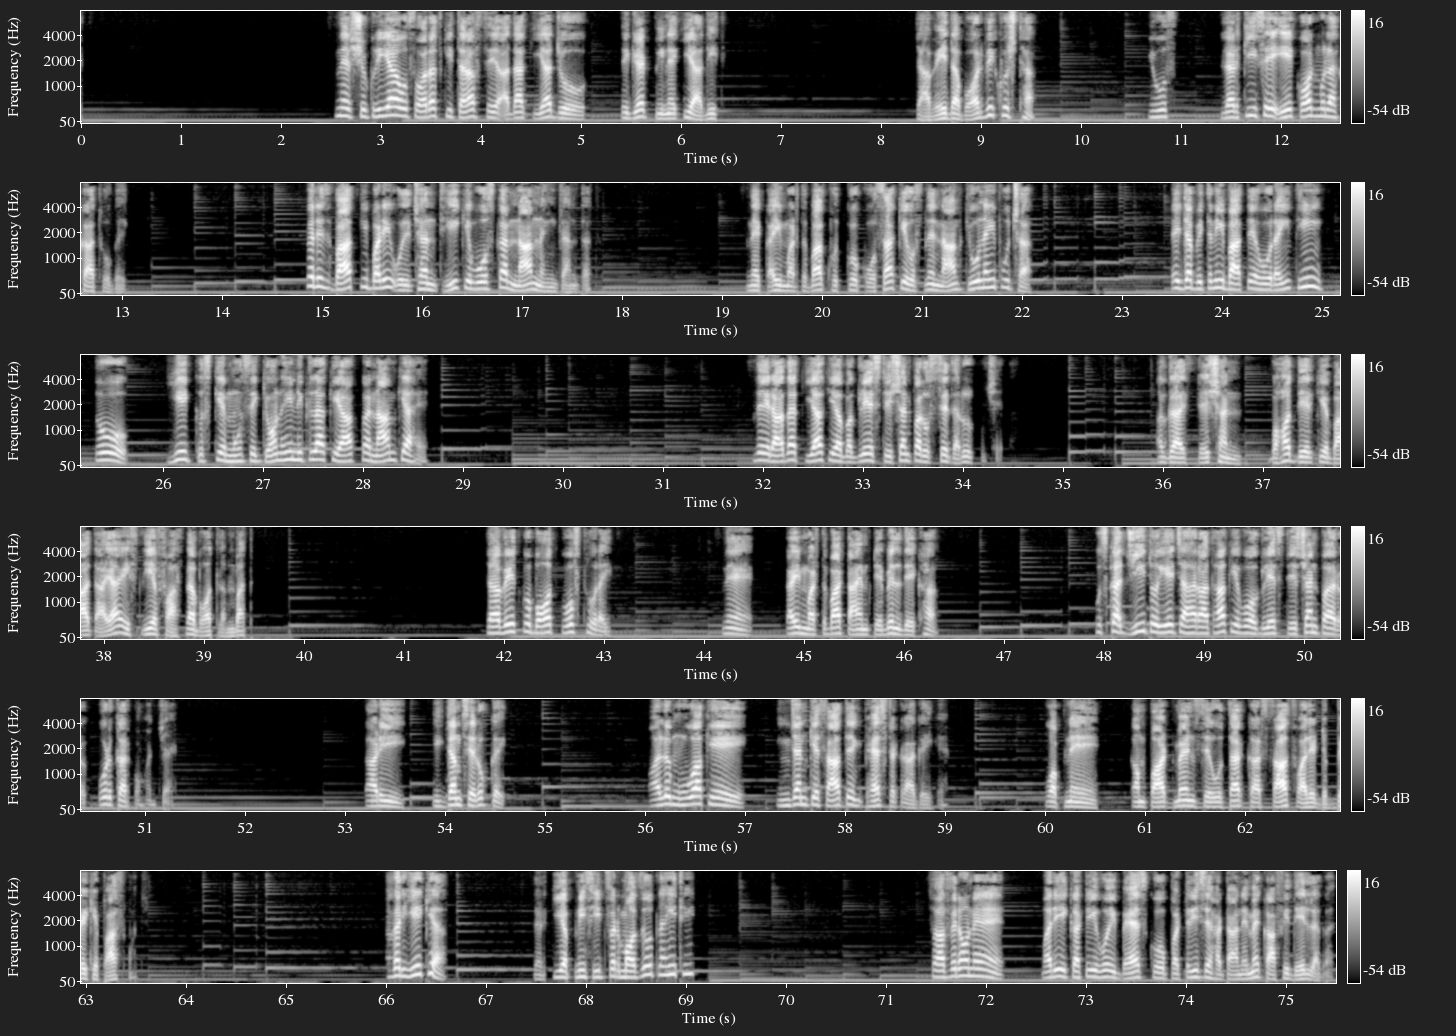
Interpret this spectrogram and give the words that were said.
उसने शुक्रिया उस औरत की तरफ़ से अदा किया जो सिगरेट पीने की आदि थी। जावेद अब और भी खुश था कि उस लड़की से एक और मुलाकात हो गई। फिर इस बात की बड़ी उलझन थी कि वो उसका नाम नहीं जानता था। कई मर्तबा खुद को कोसा कि उसने नाम क्यों नहीं पूछा? जब इतनी बातें हो रही थी तो ये उसके मुँह से क्यों नहीं निकला कि आपका नाम क्या है? उसने इरादा किया कि अब अगले स्टेशन पर उससे ज़रूर पूछेगा अगला स्टेशन बहुत देर के बाद आया, इसलिए फासला बहुत लंबा था। जावेद को बहुत कोफ्त हो रही उसने कई मर्तबा टाइम टेबल देखा। उसका जी तो ये चाह रहा था कि वो अगले स्टेशन पर उड़कर पहुँच जाए। गाड़ी एकदम से रुक गई। मालूम हुआ कि इंजन के साथ एक भैंस टकरा गई है। वो अपने कंपार्टमेंट से उतर कर साथ वाले डिब्बे के पास पहुँचे। अगर ये क्या? लड़की अपनी सीट पर मौजूद नहीं थी? मुसाफिरों ने मरी कटी हुई भैंस को पटरी से हटाने में काफ़ी देर लगा।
